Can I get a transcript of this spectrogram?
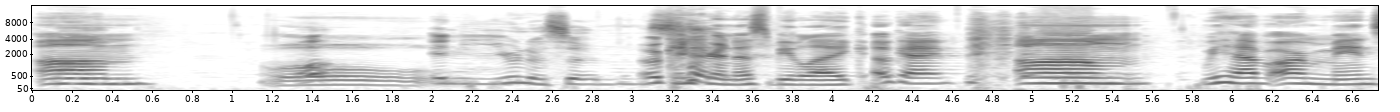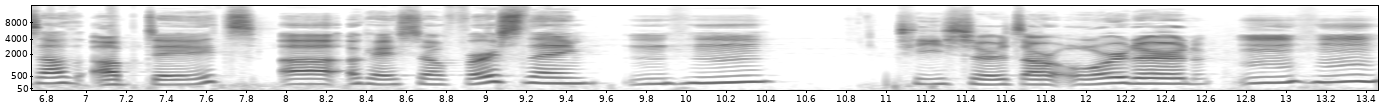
Um. oh, Whoa. in unison. Okay. Synchronous be like, okay. Um, we have our Maine South updates. Uh, okay, so first thing, mm-hmm. T-shirts are ordered. Mm-hmm.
